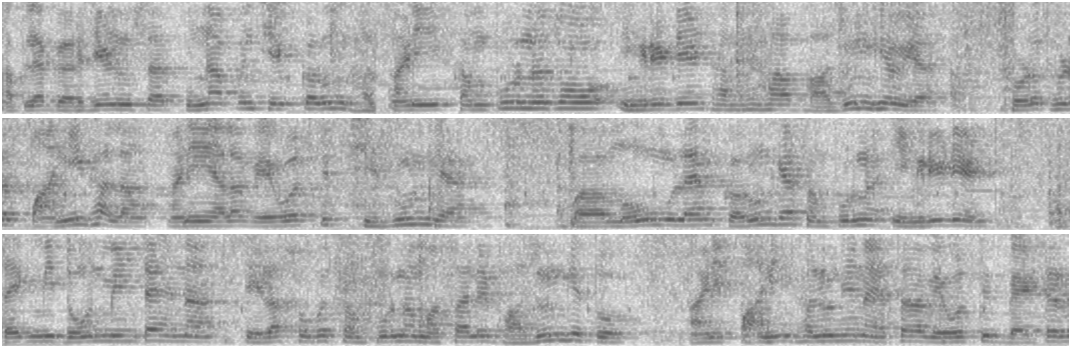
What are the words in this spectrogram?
आपल्या गरजेनुसार पुन्हा आपण चेक करून घालू. आणि संपूर्ण जो इन्ग्रेडियंट आहे हा भाजून घेऊया. थोडं थोडं पाणी घाला आणि याला व्यवस्थित शिजवून घ्या. मऊ मुलायम करून घ्या संपूर्ण इन्ग्रेडियंट आता एक मी दोन मिनटं आहे ना तेलासोबत संपूर्ण मसाले भाजून घेतो आणि पाणी घालून आहे ना याचा व्यवस्थित बॅटर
